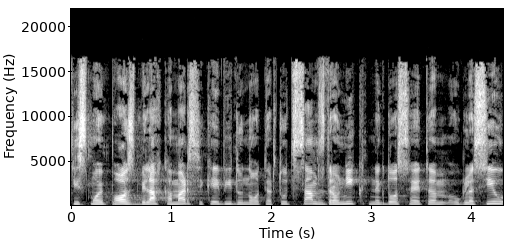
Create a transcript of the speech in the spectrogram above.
tisti moj post, bi lahko marsikaj videl noter. Tudi sam zdravnik, nekdo se je tam oglasil.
